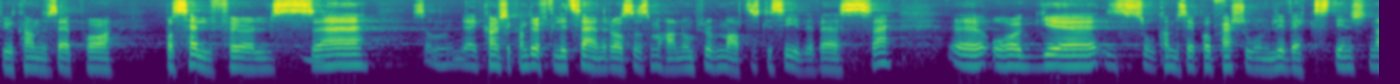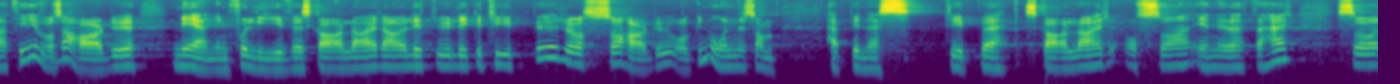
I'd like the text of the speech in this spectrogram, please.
Du kan se på på selvfølelse, som jeg kanskje kan drøfte litt senere også, som har noen problematiske sider ved seg. Eh, og eh, så kan du se på personlig vekstinitiativ. Og så har du mening for livet-skalaer av litt ulike typer. Og så har du òg noen sånn happiness-type skalaer også inni dette her. Så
